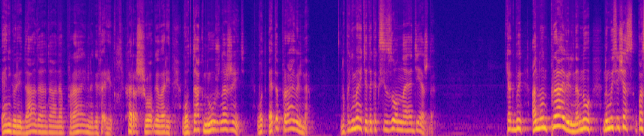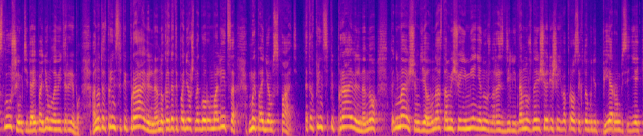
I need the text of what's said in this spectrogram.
и они говорят, да, да, да, да, правильно говорит, хорошо говорит, вот так нужно жить, вот это правильно. Но понимаете, это как сезонная одежда – как бы оно правильно, но, но мы сейчас послушаем тебя и пойдем ловить рыбу. Оно-то в принципе правильно, но когда ты пойдешь на гору молиться, мы пойдем спать. Это в принципе правильно, но понимаешь, в дело? У нас там еще имение нужно разделить, нам нужно еще решить вопросы, кто будет первым сидеть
